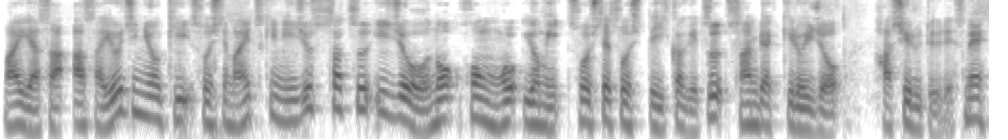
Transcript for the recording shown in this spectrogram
毎朝朝4時に起き、そして毎月20冊以上の本を読み、そしてそして1ヶ月300キロ以上走るというですね、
